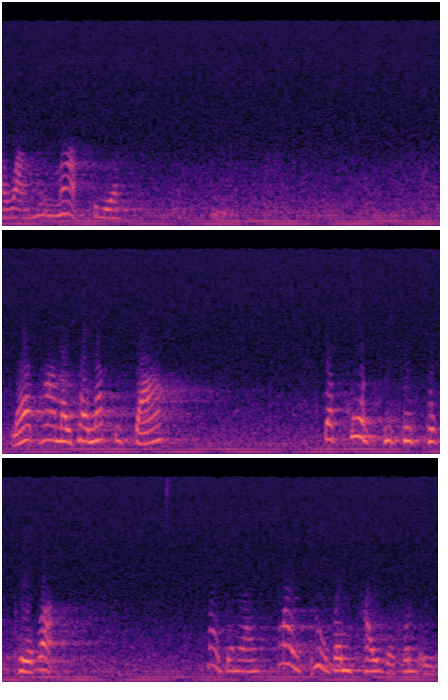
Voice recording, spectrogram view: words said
ระวังให้มากทีเดียวและถ้าไม่ใช่นักศึกษา จะพูดผิดผิดถูกถูกว่า ไม่เป็นไร ไม่ถูกเป็นภัยแก่คนอื่น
